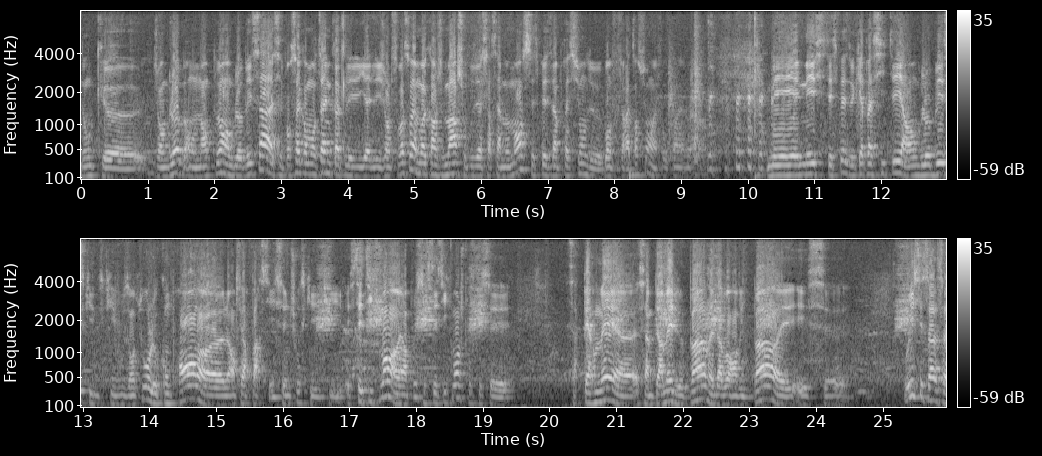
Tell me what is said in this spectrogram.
Donc euh, j'englobe, on en peut englober ça. C'est pour ça qu'en montagne, quand les, y a les gens le sont pas, et moi quand je marche au bout d'un certain moment, cette espèce d'impression de bon, il faut faire attention, il hein, faut quand même. mais, mais cette espèce de capacité à englober ce qui, vous entoure, le comprendre, euh, en faire partie, c'est une chose qui, esthétiquement, en plus esthétiquement, je trouve que c'est ça permet, euh, ça me permet de peindre et d'avoir envie de peindre et, oui, c'est ça, ça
